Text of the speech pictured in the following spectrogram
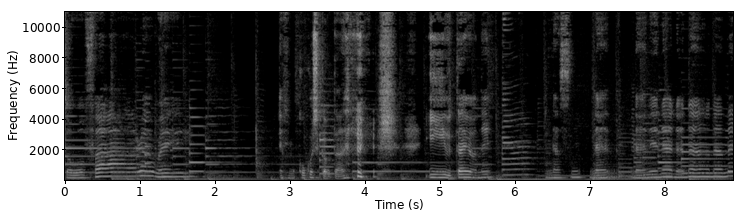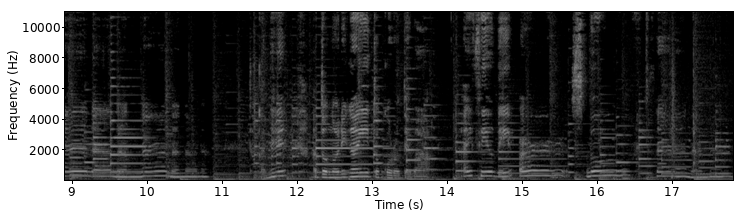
So far away え、もうここしか歌わない。いい歌よね。なす、な、なねななななななななななとかね。あと、ノリがいいところでは、I feel the earth move なななな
